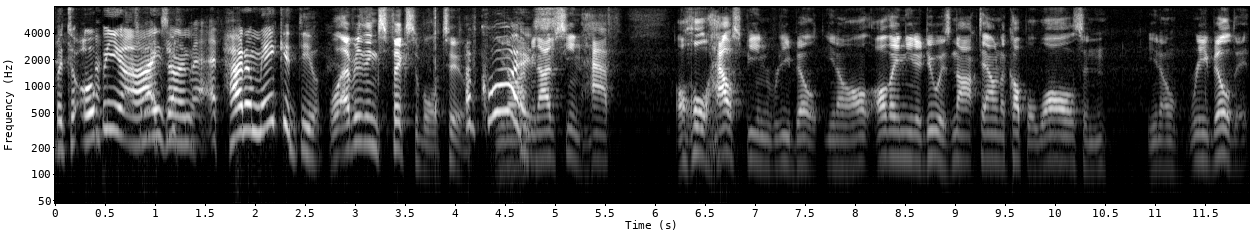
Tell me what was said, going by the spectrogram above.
but to open your eyes on mad. how to make a deal. Well, everything's fixable too. Of You know, I mean. I've seen half a whole house being rebuilt. You know, all, all they need to do is knock down a couple walls and you know rebuild it.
